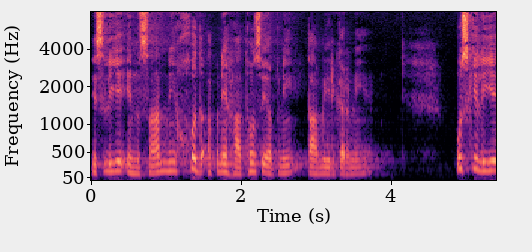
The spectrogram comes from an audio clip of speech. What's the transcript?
اس لیے انسان نے خود اپنے ہاتھوں سے اپنی تعمیر کرنی ہے۔ اس کے لیے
